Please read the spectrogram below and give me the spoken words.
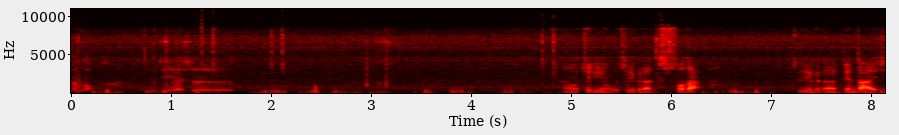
很老了，估计也是。然后这点我直接给它缩大，直接给它变大一下。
